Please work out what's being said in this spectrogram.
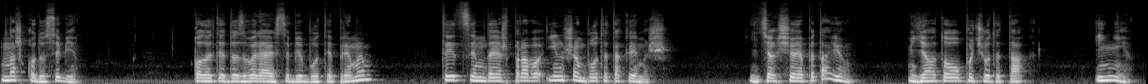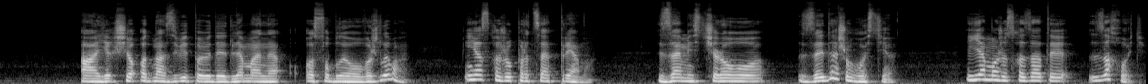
на шкоду собі. Коли ти дозволяєш собі бути прямим, ти цим даєш право іншим бути такими ж. Якщо я питаю, я готовий почути так і ні. А якщо одна з відповідей для мене особливо важлива, я скажу про це прямо. Замість чергового зайдеш у гості, я можу сказати заходь.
